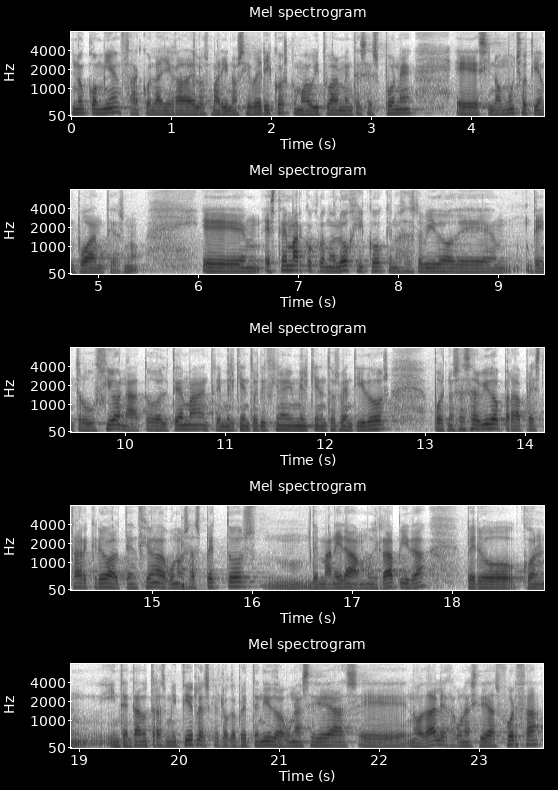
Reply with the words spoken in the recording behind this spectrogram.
no comienza con la llegada de los marinos ibéricos, como habitualmente se expone, eh, sino mucho tiempo antes. Eh, este marco cronológico que nos ha servido de, introducción a todo el tema, entre 1519 y 1522, pues nos ha servido para prestar, creo, atención a algunos aspectos mm, de manera muy rápida, pero con, intentando transmitirles, que es lo que he pretendido, algunas ideas eh, nodales, algunas ideas fuerza,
